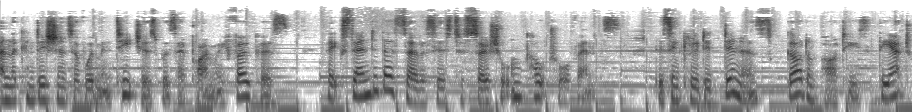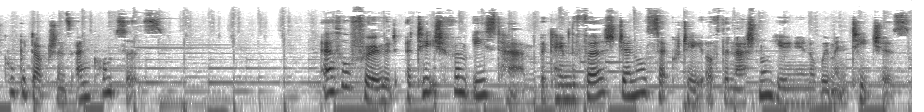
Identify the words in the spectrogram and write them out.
and the conditions of women teachers was their primary focus, they extended their services to social and cultural events. This included dinners, garden parties, theatrical productions, and concerts. Ethel Froud, a teacher from East Ham, became the first General Secretary of the National Union of Women Teachers.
